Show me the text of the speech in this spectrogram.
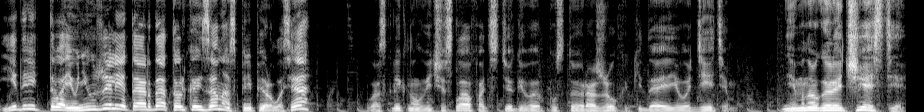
«Ядрить твою, неужели эта орда только из-за нас приперлась, а?» — воскликнул Вячеслав, отстегивая пустой рожок и кидая его детям. «Немного ли чести?»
